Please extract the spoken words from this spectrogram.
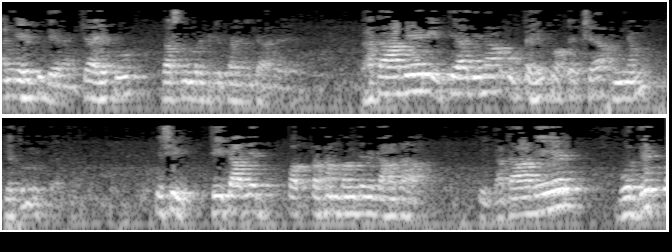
अन्य हेतु दे रहे हैं। क्या हेतु? दस नंबर की टिप्पणी में कह रहे हैं। घटावेर इत्यादि ना उक्त हेतु अपेक्षा अन्यम हेतु इसी टीका में प्रथम बंद में कहा था कि घटावेर बोधित्व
